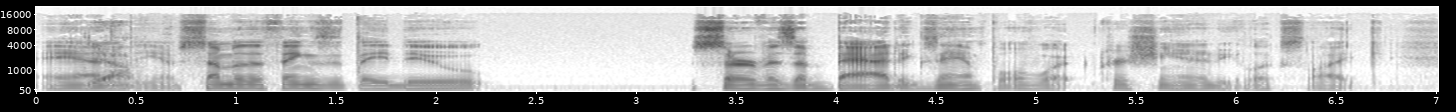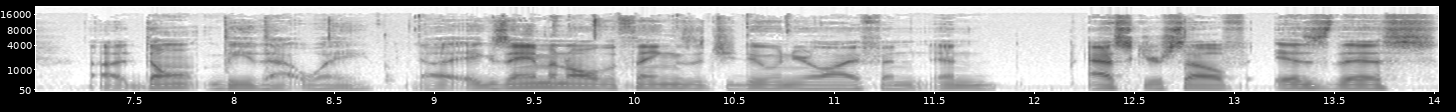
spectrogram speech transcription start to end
And yeah. you know, some of the things that they do serve as a bad example of what Christianity looks like. Uh, don't be that way. Uh, examine all the things that you do in your life and, and ask yourself is this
